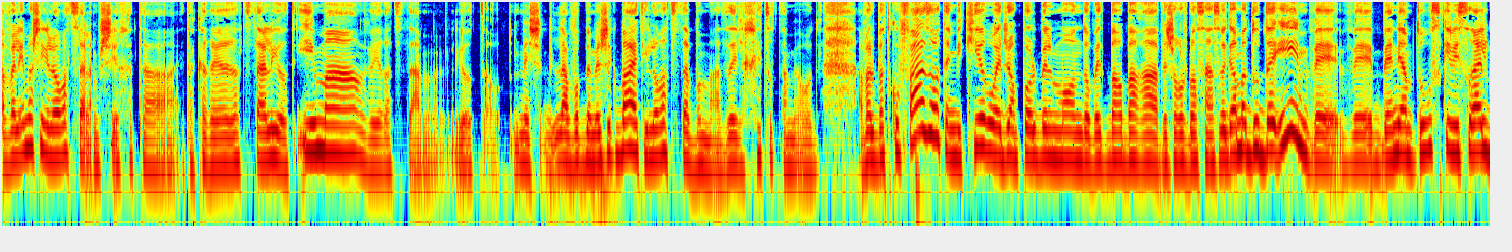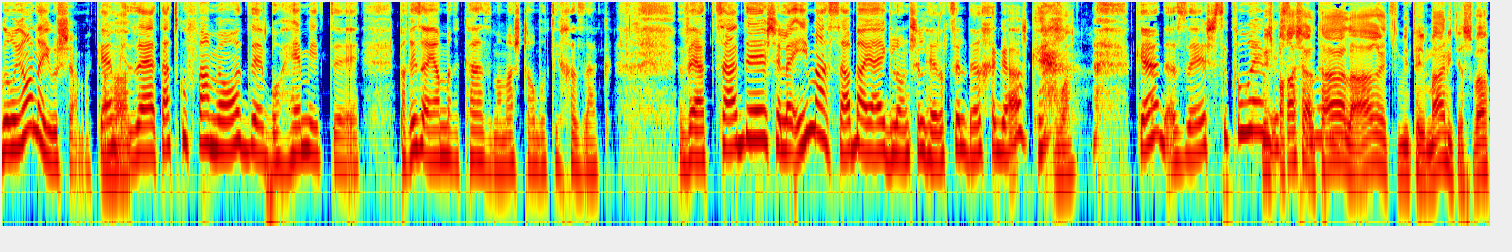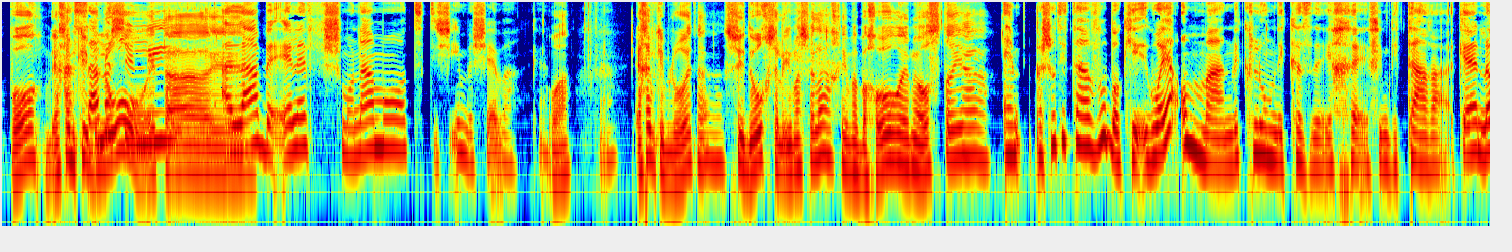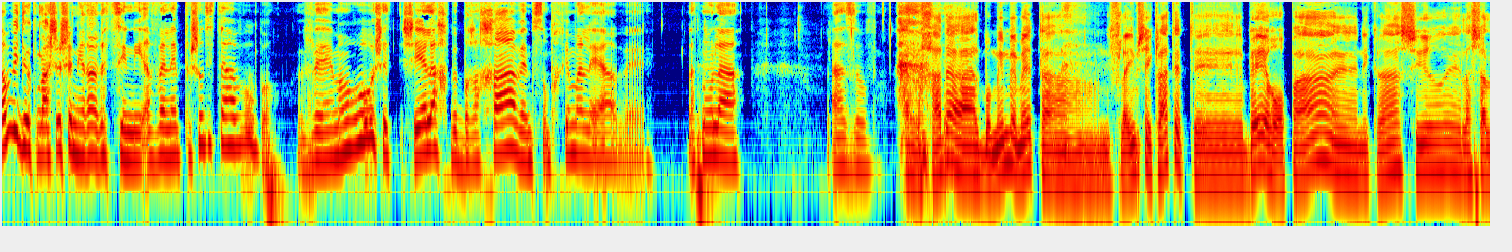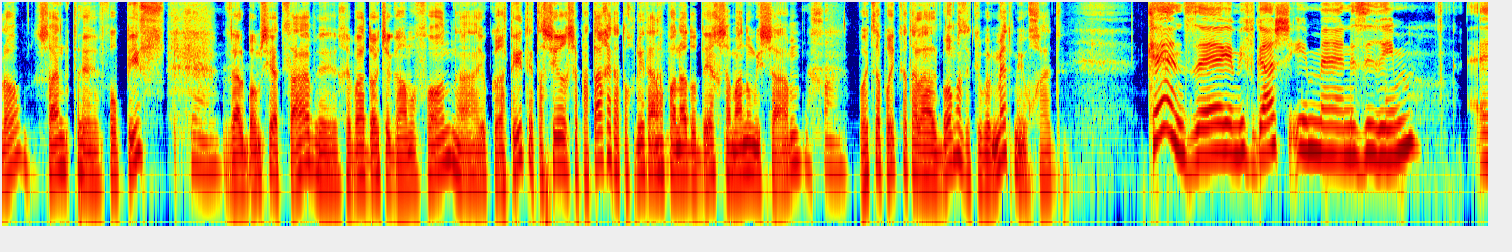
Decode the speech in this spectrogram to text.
אבל אימא שלי לא רצתה להמשיך את, ה, את הקריירה, היא רצתה להיות אימא, והיא רצתה להיות, מש, לעבוד במשק בית, היא לא רצתה במה, זה הלחיץ אותה מאוד. אבל בתקופה הזאת הם הכירו את ז'אן פול בלמונדו, ואת ברברה, וז'ורג' ברסנס, וגם הדודאים, ו, ובני אמדורסקי וישראל גוריון היו שם, כן? זו הייתה תקופה מאוד uh, בוהמית. Uh, פריז היה מרכז ממש תרבותי חזק. והצד uh, של האימא, הסבא היה עגלון של הרצל, דרך אגב, כן? כן, אז יש סיפורים. משפחה. שעלתה לארץ מתימן, התיישבה פה, ואיך הם קיבלו את ה... הסבא שלי עלה ב-1897, כן. וואה. כן. איך הם קיבלו את השידוך של אימא שלך עם הבחור אה, מאוסטריה? הם פשוט התאהבו בו, כי הוא היה אומן וכלומניק כזה, יחף, עם גיטרה, כן? לא בדיוק משהו שנראה רציני, אבל הם פשוט התאהבו בו. והם אמרו ש- שיהיה לך בברכה, והם סומכים עליה, ונתנו לה לעזוב. אז אחד האלבומים באמת הנפלאים שהקלטת אה, באירופה אה, נקרא שיר אה, לשלום, שאנט פור פיס. זה אלבום שיצא בחברת דויטשה גרמופון היוקרתית. את השיר שפתח את התוכנית אנה פונה דודך שמענו משם. נכון. בואי תספרי קצת על האלבום הזה, כי הוא באמת מיוחד. כן, זה מפגש עם נזירים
